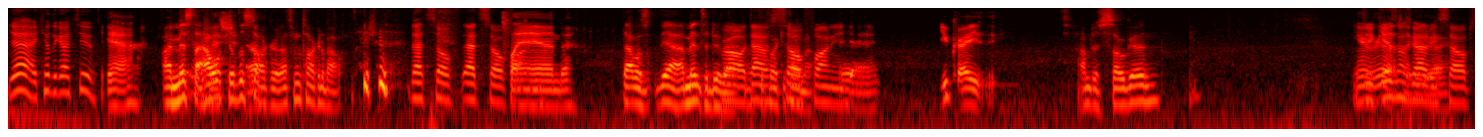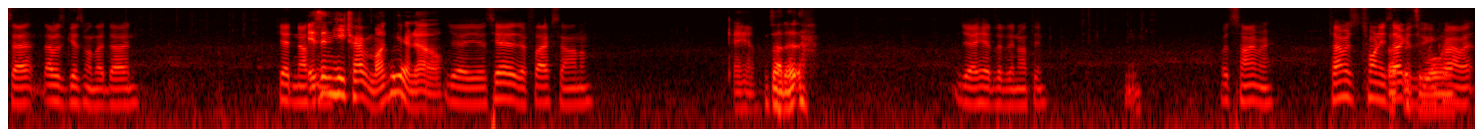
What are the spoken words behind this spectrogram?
Yeah, I killed the guy too. Yeah, I missed the Yeah, owl, killed the stalker. That's what I'm talking about. That's so. That's so funny. planned. That was, yeah, I meant to do that. Bro, What that was so talking about? funny. Yeah. You crazy. I'm just so good. You don't Dude, realize Gizmo's how gotta be you so upset. That was Gizmo that died. He had nothing. Isn't he Travis Monkey or no? Yeah, he is. He had a flax on him. Damn. Is that it? Yeah, he had literally nothing. Hmm. What's timer? Timer's 20 Uh, seconds. it's You can rolling. crown it.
